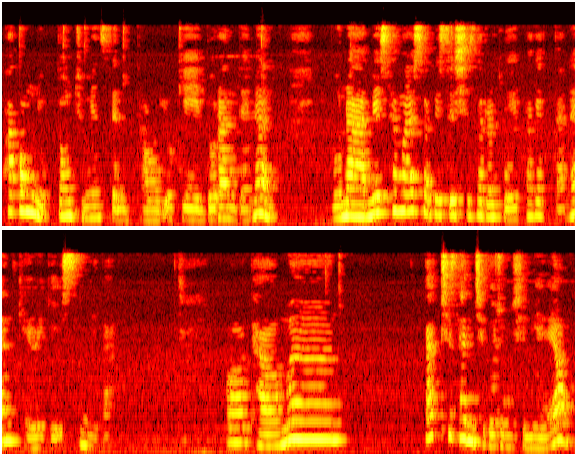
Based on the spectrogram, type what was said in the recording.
화곡 육동 주민센터 여기 노란 데는 문화 및 생활 서비스 시설을 도입하겠다는 계획이 있습니다. 어, 다음은 까치산 지구 중심이에요.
